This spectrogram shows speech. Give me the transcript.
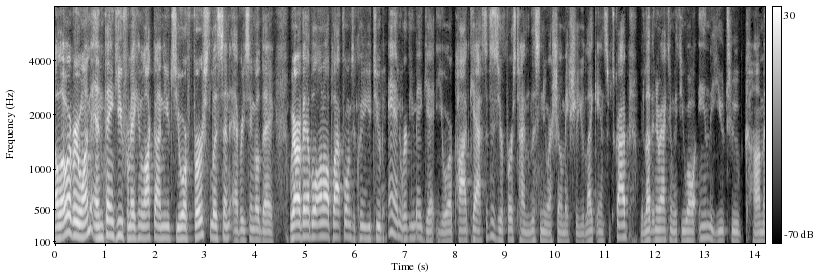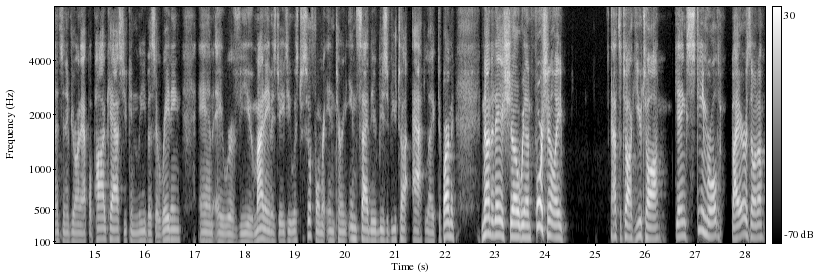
Hello, everyone, and thank you for making Locked On Utes your first listen every single day. We are available on all platforms, including YouTube and wherever you may get your podcast. If this is your first time listening to our show, make sure you like and subscribe. We love interacting with you all in the YouTube comments. And if you're on Apple Podcasts, you can leave us a rating and a review. My name is JT Wistrcill, former intern inside the Reviews of Utah Athletic Department. And on today's show, we unfortunately have to talk Utah getting steamrolled by Arizona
